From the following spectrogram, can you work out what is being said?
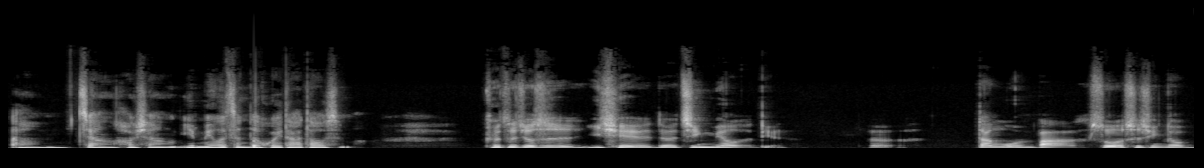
嗯，这样好像也没有真的回答到什么。可这就是一切的精妙的点。呃，当我们把所有事情都，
